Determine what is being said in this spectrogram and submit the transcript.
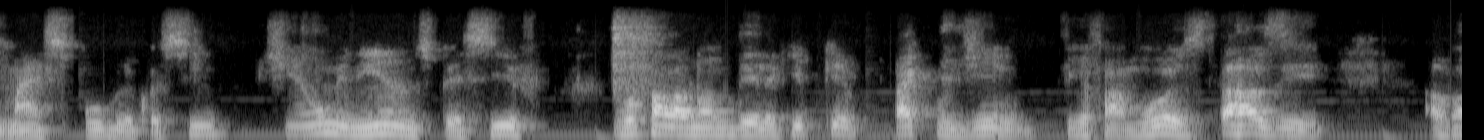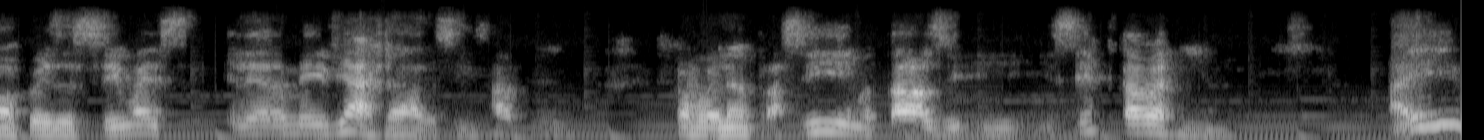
mais público assim, tinha um menino específico, vou falar o nome dele aqui porque vai que um dia fica famoso tal, e alguma coisa assim, mas ele era meio viajado, assim, sabe? Ficava olhando para cima tal, e, e sempre estava rindo. Aí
